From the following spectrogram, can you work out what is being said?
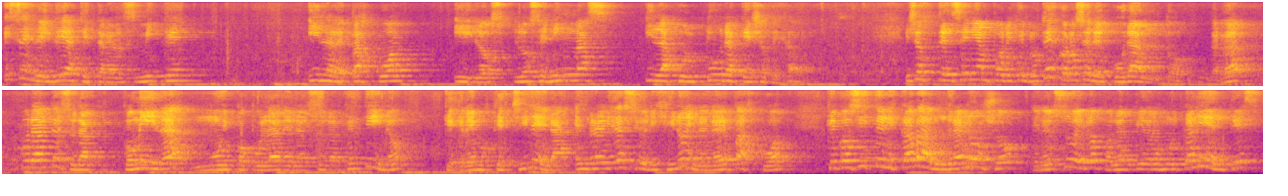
Esa es la idea que transmite Isla de Pascua y los, los enigmas y la cultura que ellos dejaron. Ellos te enseñan, por ejemplo, ustedes conocen el curanto, ¿verdad? Curanto es una comida muy popular en el sur argentino, que creemos que es chilena, en realidad se originó en la era de Pascua, que consiste en excavar un gran hoyo en el suelo, poner piedras muy calientes,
